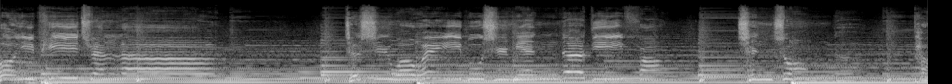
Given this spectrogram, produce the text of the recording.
我已疲倦了，这是我唯一不失眠的地方，沉重的，烫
